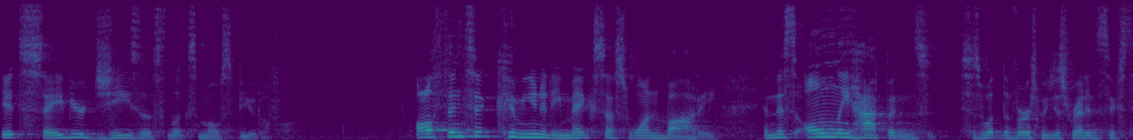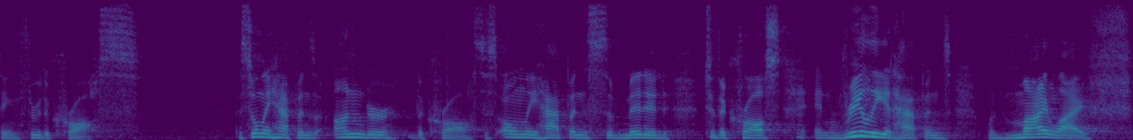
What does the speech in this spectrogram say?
its Savior Jesus looks most beautiful. Authentic community makes us one body. And this only happens, this is what the verse we just read in 16, through the cross. This only happens under the cross. This only happens submitted to the cross. And really, it happens when my life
